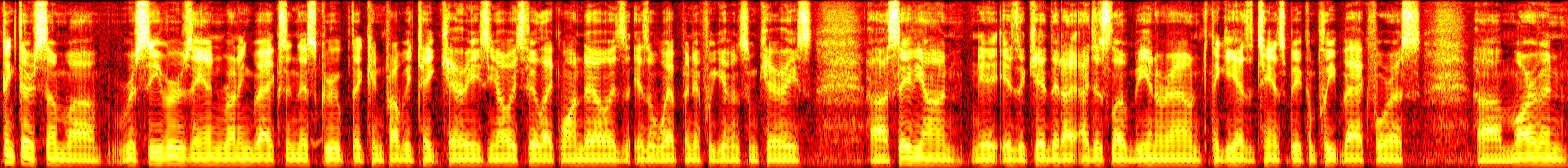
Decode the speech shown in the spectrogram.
think there's some uh, receivers and running backs in this group that can probably take carries. You always feel like Wan'Dale is, is a weapon if we give him some carries. Uh, Sevion is a kid that I, I, just love being around. I think he has a chance to be a complete back for us. Uh, Marvin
